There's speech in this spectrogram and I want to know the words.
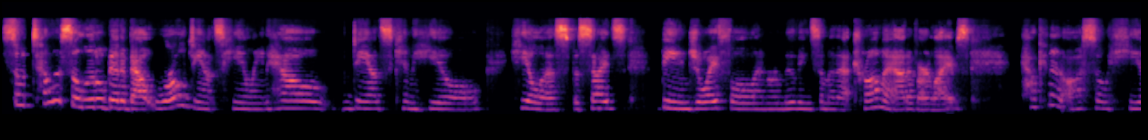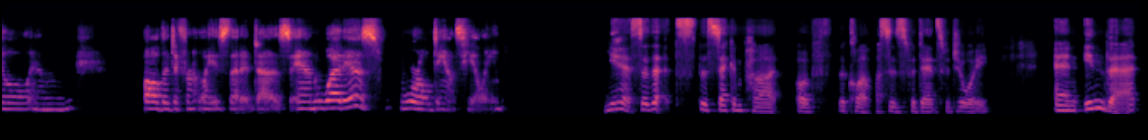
So tell us a little bit about world dance healing, how dance can heal heal us besides being joyful and removing some of that trauma out of our lives how can it also heal in all the different ways that it does? And what is world dance healing? Yeah, so that's the second part of the classes for Dance for Joy. And in that,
